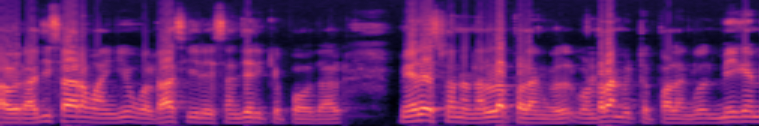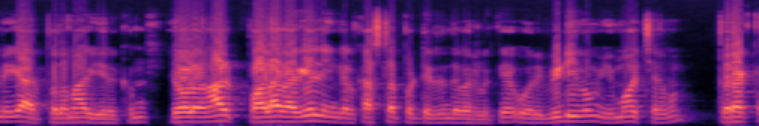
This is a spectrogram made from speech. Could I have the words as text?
அவர் அதிசாரம் வாங்கி உங்கள் ராசியிலே சஞ்சரிக்கப் போவதால் மேலே சொன்ன நல்ல பலன்கள் ஒன்றாம் வீட்டு பலன்கள் மிக மிக அற்புதமாக இருக்கும். இவ்வளோ நாள் பல வகையில் நீங்கள் கஷ்டப்பட்டு இருந்தவர்களுக்கு ஒரு விடிவும் விமோச்சனமும் பிறக்க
